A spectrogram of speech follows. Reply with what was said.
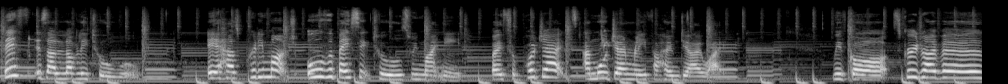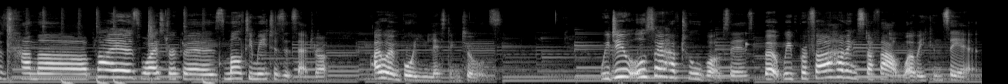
This is our lovely tool wall. It has pretty much all the basic tools we might need, both for projects and more generally for home DIY. We've got screwdrivers, hammer, pliers, wire strippers, multimeters, etc. I won't bore you listing tools. We do also have toolboxes, but we prefer having stuff out where we can see it.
